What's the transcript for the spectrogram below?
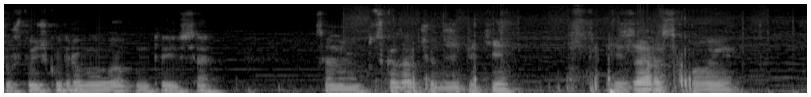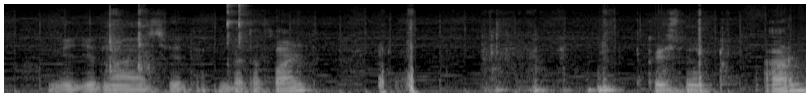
цю штучку треба було вимкнути і все. Це мені підказав чат GPT. І зараз, коли від'єднає світ Betaflight, Тисну ARM.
